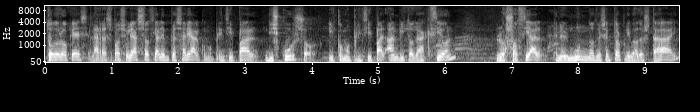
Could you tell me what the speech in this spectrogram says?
todo lo que es la responsabilidad social empresarial como principal discurso y como principal ámbito de acción, lo social en el mundo del sector privado está ahí.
